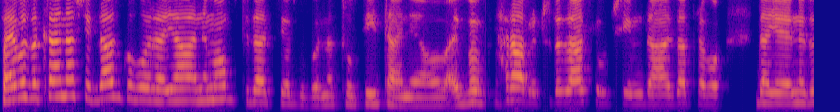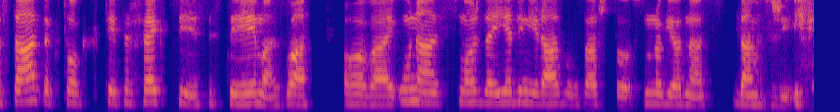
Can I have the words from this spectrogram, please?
Pa evo za kraj našeg razgovora ja ne mogu ti dati odgovor na to pitanje. Ovaj. Hrabro ću da zaključim da zapravo da je nedostatak tog te perfekcije sistema zla ovaj, u nas možda je jedini razlog zašto su mnogi od nas danas živi.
